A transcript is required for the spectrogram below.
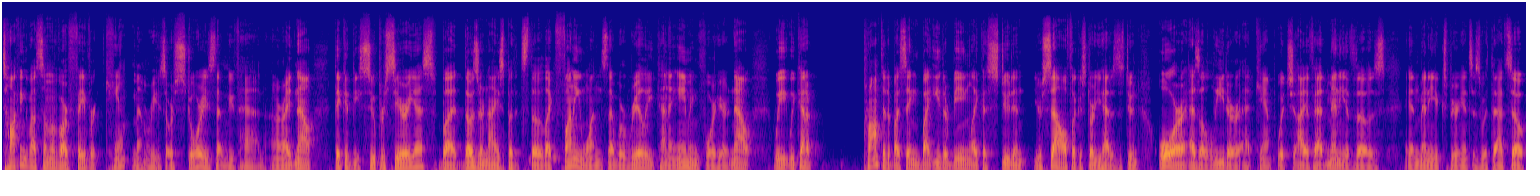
talking about some of our favorite camp memories or stories that we've had. All right, now they could be super serious, but those are nice. But it's the like funny ones that we're really kind of aiming for here. Now we we kind of prompted it by saying by either being like a student yourself, like a story you had as a student, or as a leader at camp, which I have had many of those and many experiences with that. So,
